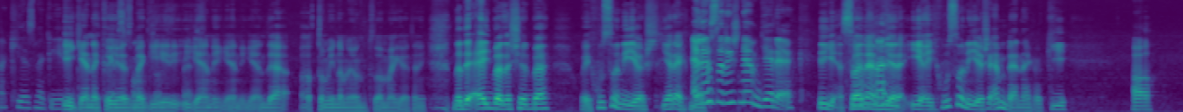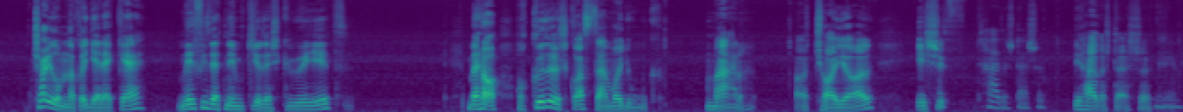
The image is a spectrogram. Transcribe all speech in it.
Neki ez megéri. igen, neki Ez ez megéri, persze. igen, igen, igen, de attól még nem nagyon tudom megérteni. Na de egyben az esetben, hogy egy 20 éves gyereknek... Először is nem gyerek. Igen, szóval nem Szóval- gyerek. Igen, egy 20 éves embernek, aki a csajomnak a gyereke, miért fizetném ki az esküvőjét? Mert ha, ha közös kasszán vagyunk már a csajjal, és Házastársak. házastársak. Igen.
